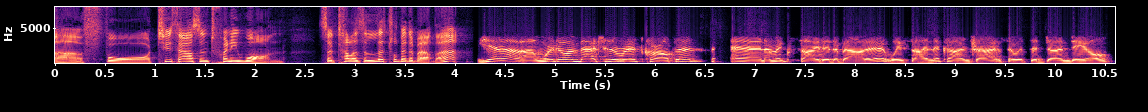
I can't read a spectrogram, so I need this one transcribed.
uh, for 2021. So tell us a little bit about that. Yeah, um, we're going back to the Ritz Carlton, and I'm excited about it. We signed the contract, so it's a done deal,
